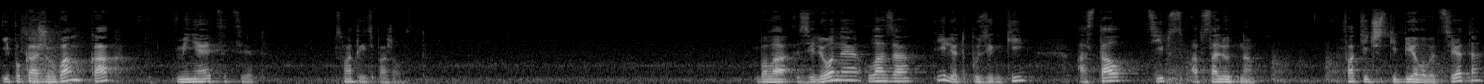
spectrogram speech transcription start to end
и покажу вам, как меняется цвет. Смотрите, пожалуйста. Была зеленая лоза или это пузырьки, а стал типс абсолютно фактически белого цвета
